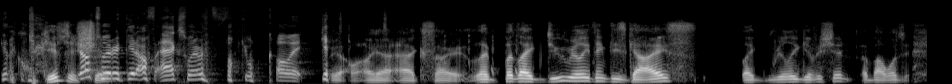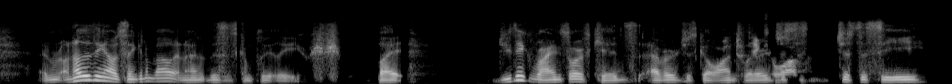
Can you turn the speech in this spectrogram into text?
Get, Like, who gives a get off shit? Twitter. Get off X, whatever the fuck you want to call it. Get, Yeah, oh yeah, X. Sorry. Like, but like, do you really think these guys like really give a shit about what's? And another thing I was thinking about, and I, this is completely, but do you think Reinsdorf kids ever just go on Twitter just just to see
